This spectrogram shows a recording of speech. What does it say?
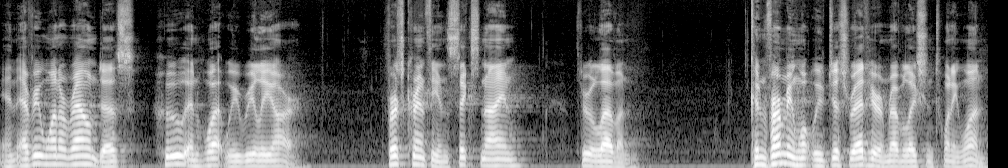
and everyone around us who and what we really are. 1 Corinthians 6 9 through 11. Confirming what we've just read here in Revelation 21.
